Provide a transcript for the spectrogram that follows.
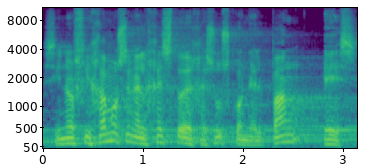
Si nos fijamos en el gesto de Jesús con el pan, es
